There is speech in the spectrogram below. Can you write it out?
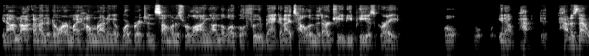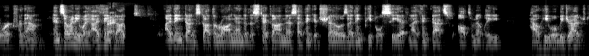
you know, I'm knocking on a door in my home riding of Woodbridge, and someone is relying on the local food bank, and I tell them that our GDP is great. Well, you know, how, how does that work for them? And so anyway, I think right. Doug, I think Doug's got the wrong end of the stick on this. I think it shows. I think people see it, and I think that's ultimately how he will be judged.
